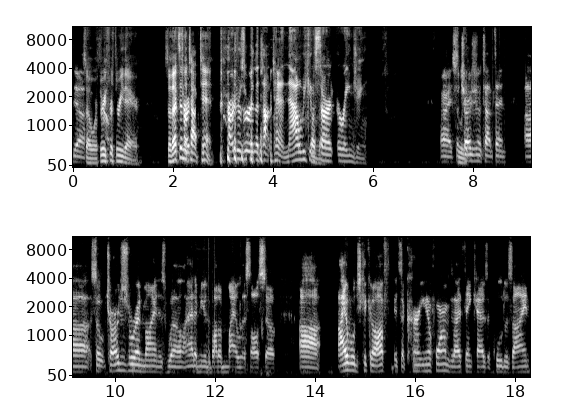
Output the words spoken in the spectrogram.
Yeah. So we're three for three there. So that's in Char- the top 10. Chargers are in the top 10. Now we can Love start that. arranging. All right, so Sweet. Chargers in the top ten. Uh, so Chargers were in mine as well. I had them near the bottom of my list also. Uh, I will just kick it off. It's a current uniform that I think has a cool design.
